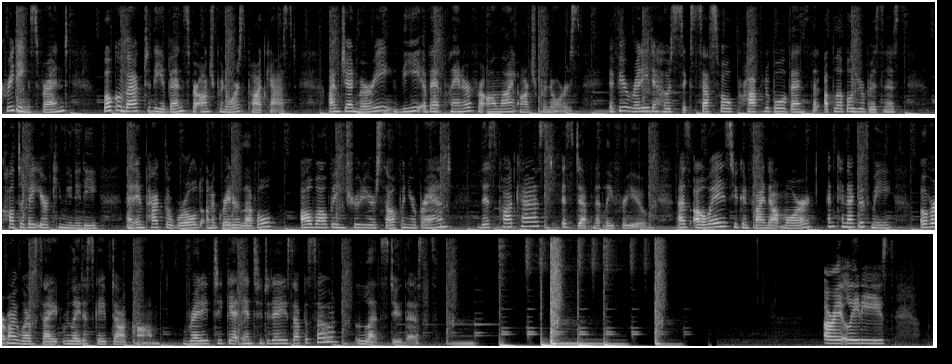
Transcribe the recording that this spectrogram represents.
Greetings, friend. Welcome back to the Events for Entrepreneurs podcast. I'm Jen Murray, the event planner for online entrepreneurs. If you're ready to host successful, profitable events that uplevel your business, cultivate your community, and impact the world on a greater level, all while being true to yourself and your brand, this podcast is definitely for you. As always, you can find out more and connect with me over at my website, relateescape.com. Ready to get into today's episode? Let's do this. All right, ladies,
